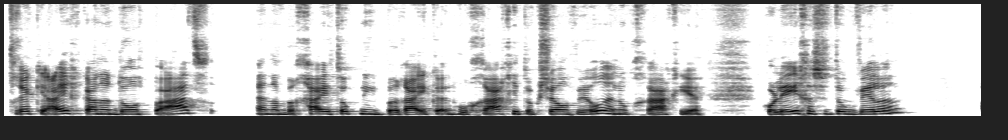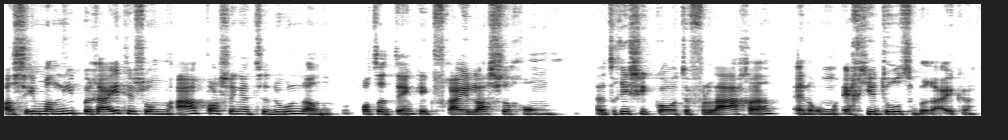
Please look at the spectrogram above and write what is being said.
trek je eigenlijk aan een dood paard. En dan ga je het ook niet bereiken. En hoe graag je het ook zelf wil en hoe graag je collega's het ook willen. Als iemand niet bereid is om aanpassingen te doen, dan wordt het denk ik vrij lastig om het risico te verlagen en om echt je doel te bereiken.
